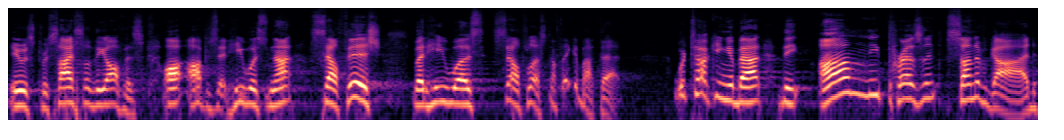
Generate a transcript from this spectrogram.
It was precisely the office, opposite. He was not selfish, but he was selfless. Now, think about that. We're talking about the omnipresent Son of God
